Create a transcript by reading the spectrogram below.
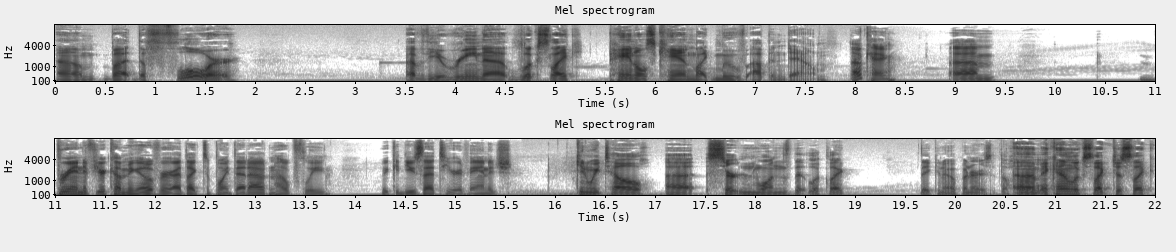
Um, but the floor of the arena looks like panels can like move up and down. Okay. Um, Bryn, if you're coming over, I'd like to point that out, and hopefully, we could use that to your advantage. can we tell uh, certain ones that look like they can open, or is it the whole? Um, it kind of looks like just like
